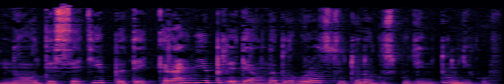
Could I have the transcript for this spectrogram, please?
но десетия път е крайният предел на благородството на господин Думников.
